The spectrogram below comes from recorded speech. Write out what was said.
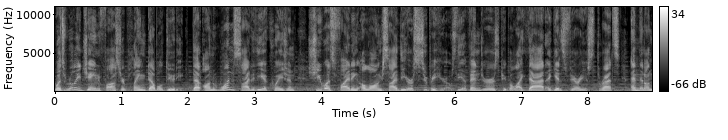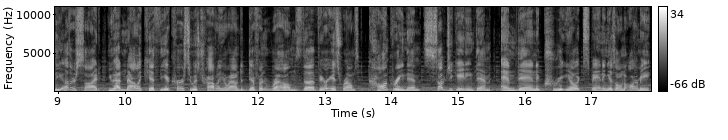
was really Jane Foster playing double duty. That on one side of the equation, she was fighting alongside the Earth superheroes, the Avengers, people like that, against various threats. And then on the other side, you had Malekith the Accursed who was traveling around to different realms, the various realms, conquering them, subjugating them, and then you know expanding his own army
